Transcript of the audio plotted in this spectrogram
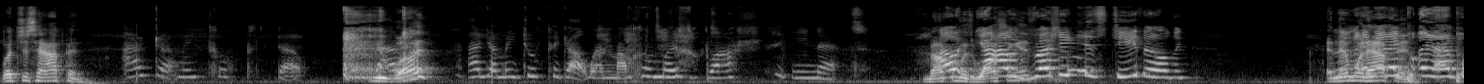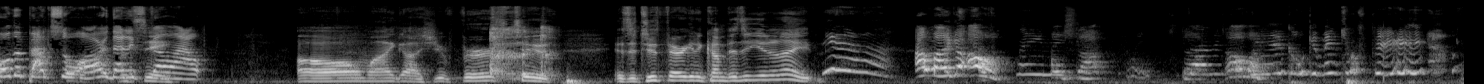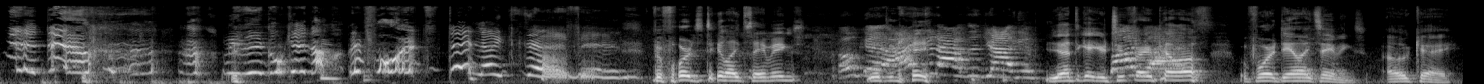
What just happened? I got my toothpick out. You what? I got my toothpick out when Malcolm was brushing it. Malcolm was yeah, I was it, brushing his teeth and I was like, and then what and happened? Then I, and I pulled it back so hard that Let's it see. fell out. Oh my gosh, your first tooth. Is the tooth fairy gonna come visit you tonight? Yeah. Oh my god. Oh. Oh, stop. Stop. Oh, we need to go get my we need to go get it before it's daylight seven. Before it's daylight savings, Okay, You have to I'm get- gonna have the dragon. you have to get your tooth fairy guys. pillow before daylight savings. Okay.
